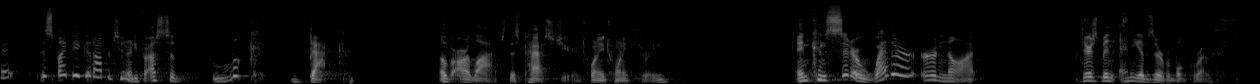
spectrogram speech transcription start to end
eh, this might be a good opportunity for us to look back over our lives this past year in 2023 and consider whether or not there's been any observable growth?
